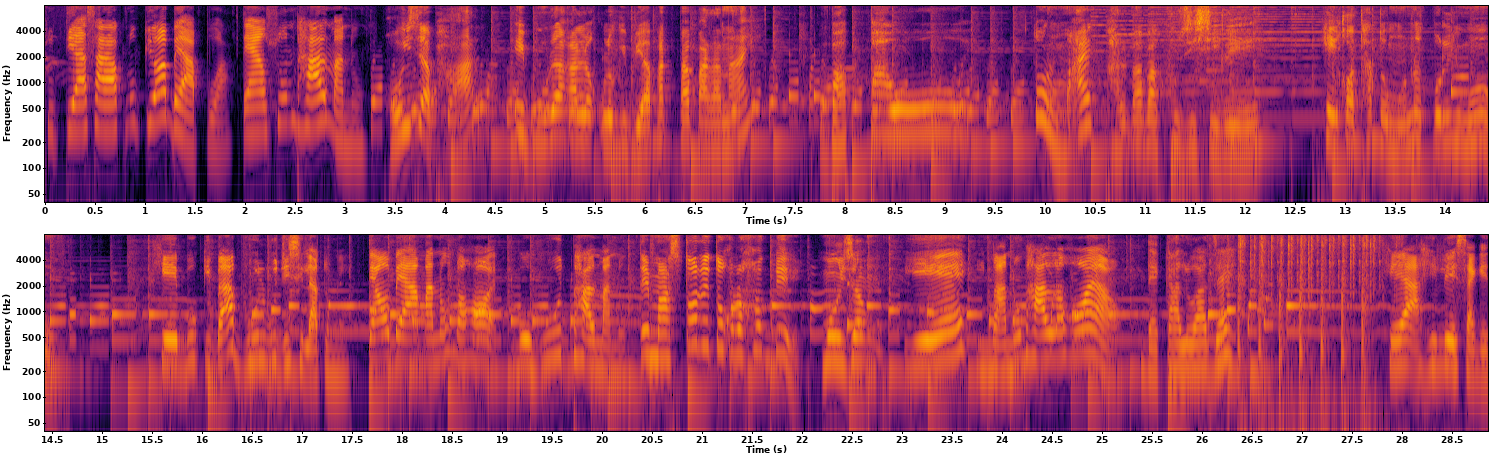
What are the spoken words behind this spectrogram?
চুতীয়া ছাৰকনো কিয় বেয়া পোৱা? তেওঁচোন ভাল মানুহ। হৈ যা ভাল। এই বুঢ়া কালক লগি বিয়া পাতবা পাৰা নাই? বাপ্পা ঐ। মায়েক ভাল পাবা খুজিছিলে। সেই কথাটো মনত পৰিলি মোৰ। সেইবোৰ কিবা ভুল বুজিছিলা তুমি। তেওঁ বেয়া মানুহ নহয় বহুত ভাল মানুহ। তে মাষ্টৰে তোক ৰখক দে মই যাওঁ ইয়ে ইমানো ভাল নহয় আৰু ডেকা লোৱা যে। সেয়া আহিলেই চাগে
